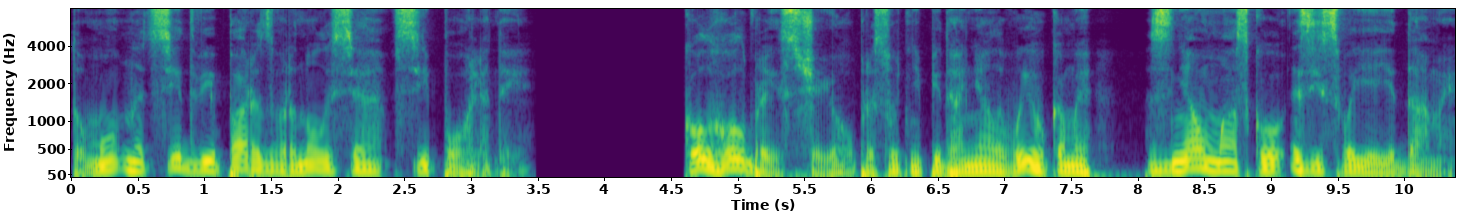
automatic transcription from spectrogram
Тому на ці дві пари звернулися всі погляди. Кол Голбрейс, що його присутні підганяли вигуками, зняв маску зі своєї дами.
